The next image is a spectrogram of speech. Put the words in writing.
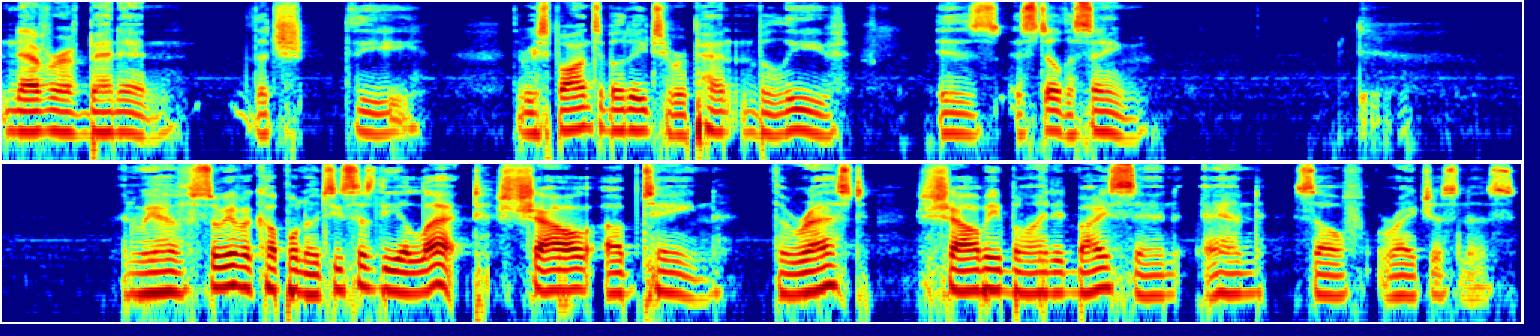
never have been in the the the responsibility to repent and believe is is still the same. And we have so we have a couple notes. He says the elect shall obtain, the rest shall be blinded by sin and self righteousness.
